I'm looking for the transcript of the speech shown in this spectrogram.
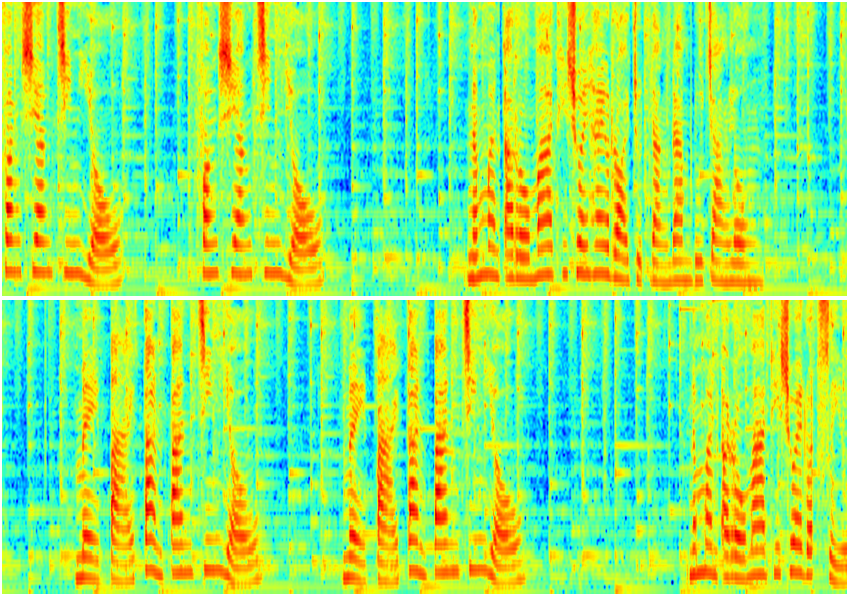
ฟังเชียงจิงโยฟังเชียงจิงโยน้ำมันอโรมาที่ช่วยให้รอยจุดด่างดำดูจางลง美白淡斑精油美白淡斑精油น้ำมันอโรมาที่ช่วยลดสิว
